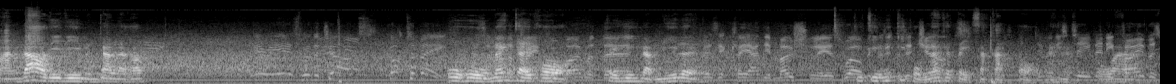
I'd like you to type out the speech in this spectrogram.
ต่างดาวดีๆ เหมือนกันแหละครับ Here he is with the chance. Got to be. โอ้โห There's แม่ง another ใจคอ painful moment จะยิง there, แบบนี้เลย physically and emotionally as well, จริง because ๆ it เมื่อกี้ was ผม a น่าจะ chance. เตะสกัดออก Doing นะ his ฮะ team เพ any ราะว่า favours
